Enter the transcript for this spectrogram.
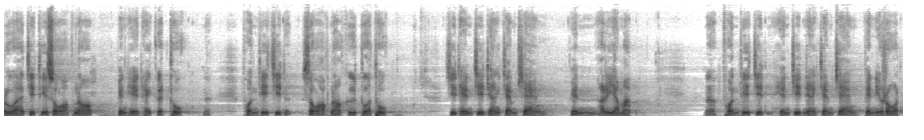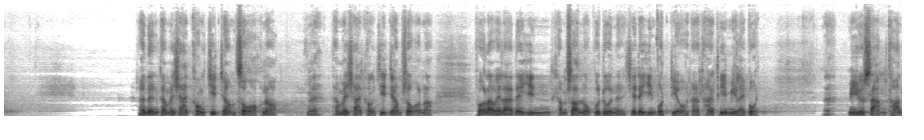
รู้ว่าจิตที่ส่งออกนอกเป็นเหตุให้เกิดทุกข์ ผลที่จิตส่งออกนอกคือตัวทุกข์จิตเห็นจิตอย่างแจ่มแจ้งเป็นอริยมรรคนะผลที่จิตเห็นจิตอย่างแจ่มแจ้งเป็นนิโรธอันหนึ่งธรรมชาติของจิตย่อมส่งออกนอกนะธรรมชาติของจิตย่อมส่งออกนอก พวกเราเวลาได้ยินคำสอนหลวงปู่ดูลนะจะได้ยินบทเดียวทั้งทั้งที่มีหลายบทนะมีอยู่สามท่อน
